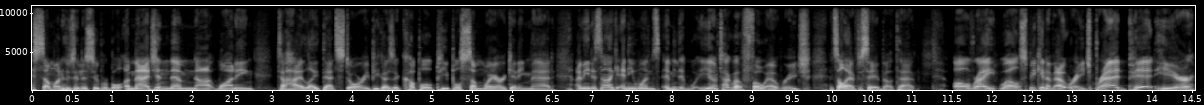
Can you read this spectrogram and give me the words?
someone who's in the Super Bowl. Imagine them not wanting to highlight that story because a couple people somewhere are getting mad. I mean, it's not like anyone's. I mean, you know, talk about faux outrage. That's all I have to say about that. All right. Well, speaking speaking of outrage, Brad Pitt here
